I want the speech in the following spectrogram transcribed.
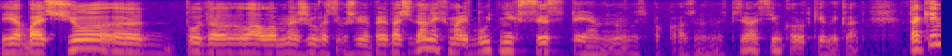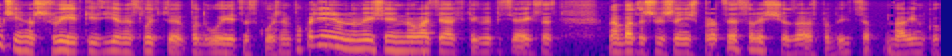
Я бачу, що е, подолало межу високошвидкої передачі даних майбутніх систем. Ну, ось показано. PCI 7 короткий виклад. Таким чином, швидкість з'єднання слотів подвоюється з кожним поколінням. Найновіші інновації архітектури PCI Express набагато швидше, ніж процесори, що зараз продаються на ринку,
